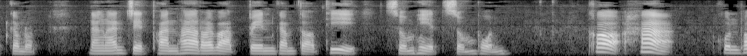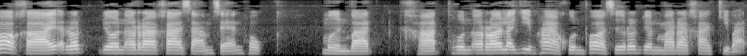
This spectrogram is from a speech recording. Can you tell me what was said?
ทย์กำหนด ดังนั้น 7,500 บาทเป็นคำตอบที่สมเหตุสมผล ข้อ 5 คุณพ่อขายรถยนต์ราคา 360,000 บาท ขาดทุนร้อยละ 25 คุณพ่อซื้อรถยนต์มาราคากี่บาท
